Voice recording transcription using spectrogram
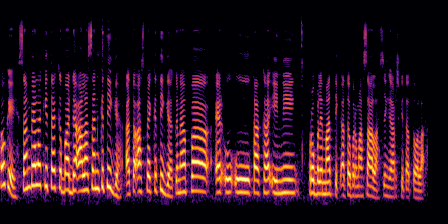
Oke, sampailah kita kepada alasan ketiga atau aspek ketiga kenapa RUU KK ini problematik atau bermasalah sehingga harus kita tolak.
